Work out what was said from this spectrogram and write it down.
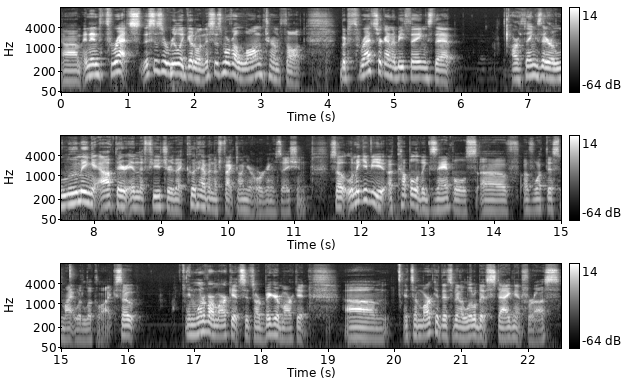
Um, and then threats, this is a really good one. This is more of a long term thought. But threats are going to be things that are things that are looming out there in the future that could have an effect on your organization. So let me give you a couple of examples of, of what this might would look like. So in one of our markets, it's our bigger market. Um, it's a market that's been a little bit stagnant for us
